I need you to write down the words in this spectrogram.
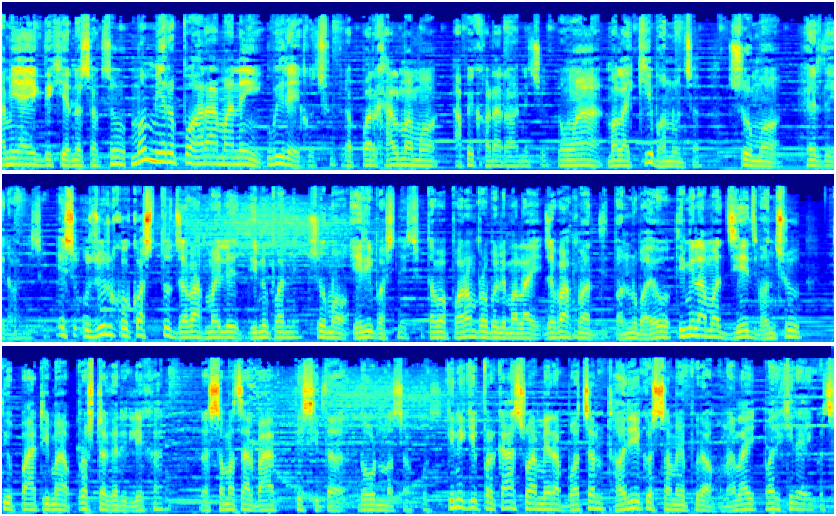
हामी यहाँ एकदेखि हेर्न सक्छौ म मेरो पहरामा नै उभिरहेको छु र पर्खालमा म आफै खडा रहनेछु। र उहाँ मलाई के भन्नुहुन्छ सो म हेर्दै रहनेछु। यस उजुरको कस्तो जवाफ मैले दिनुपर्ने सो म हेरिबस्नेछु। तब परमप्रभुले मलाई जवाफमा भन्नुभयो तिमीलाई म जे भन्छु त्यो पार्टीमा प्रष्ट गरी लेख र समाचार भाग त्यससित दौड्न सकोस्। किनकि प्रकाश वा मेरा वचन ठहरिएको समय पुरा हुनलाई पर्खिरहेको छ।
